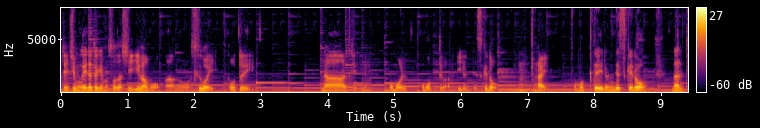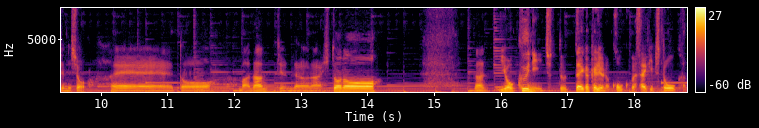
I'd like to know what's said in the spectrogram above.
で自分がいた時もそうだし、今もあのすごい尊いなーっていうふうに思う思ってはいるんですけど、うんはい、思っているんですけど、なんて言うんでしょう。えっ、と、まあ、なんて言うんだろうな、人の、なん欲にちょっと訴えかけるような広告が最近ちょっと多かっ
